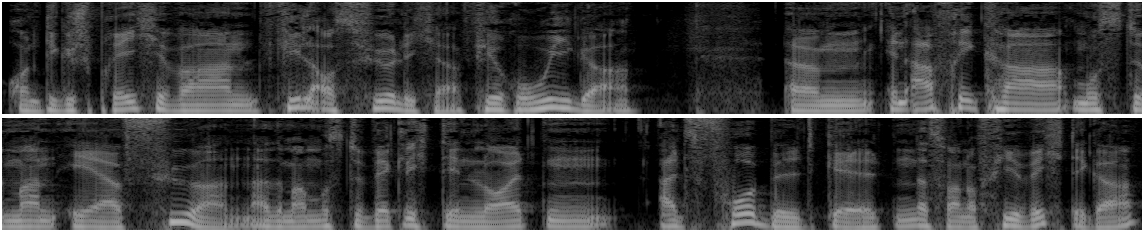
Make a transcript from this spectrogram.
Und die Gespräche waren viel ausführlicher, viel ruhiger. Ähm, in Afrika musste man eher führen. Also man musste wirklich den Leuten als Vorbild gelten. Das war noch viel wichtiger,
